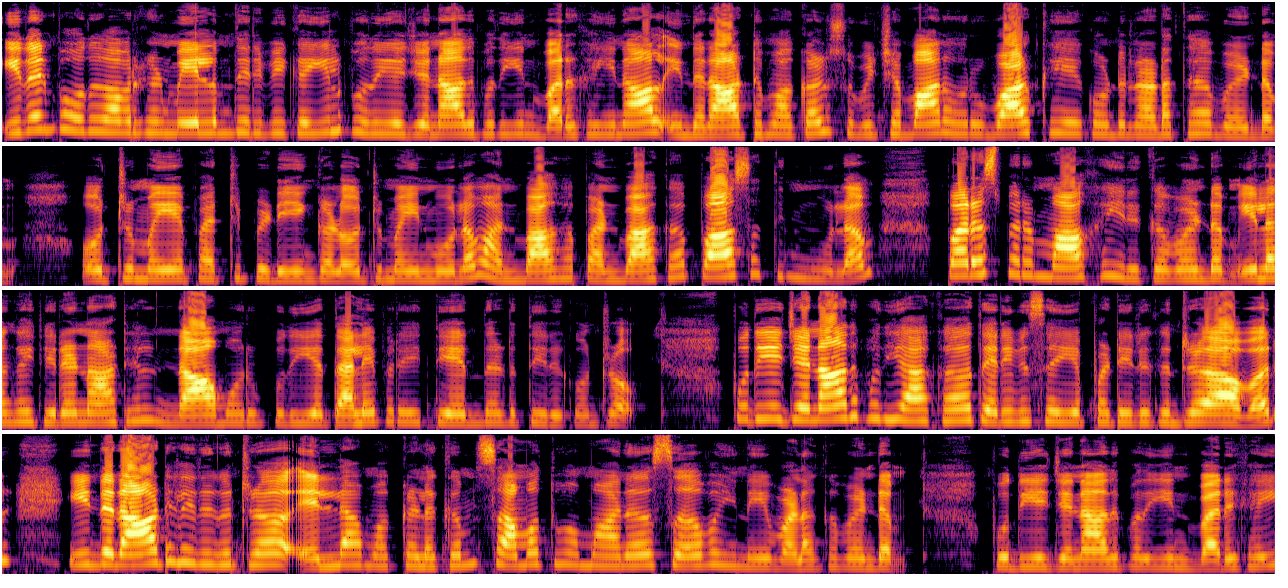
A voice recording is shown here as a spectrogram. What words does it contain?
இதன்போது அவர்கள் மேலும் தெரிவிக்கையில் புதிய ஜனாதிபதியின் வருகையினால் இந்த நாட்டு மக்கள் சுபிட்சமான ஒரு வாழ்க்கையை கொண்டு நடத்த வேண்டும். ஒற்றுமையை பற்றி பிடியுங்கள். ஒற்றுமையின் மூலம் அன்பாக பண்பாக பாசத்தின் மூலம் பரஸ்பரமாக இருக்க வேண்டும். இலங்கை திருநாட்டில் நாம் ஒரு புதிய தலைவரை தேர்ந்தெடுத்து இருக்கின்றோம். புதிய ஜனாதிபதியாக தெரிவு செய்யப்பட்டிருக்கின்ற அவர் இந்த நாட்டில் இருக்கின்ற எல்லா மக்களுக்கும் சமத்துவமான சேவையினை வழங்க வேண்டும். புதிய ஜனாதிபதியின் வருகை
